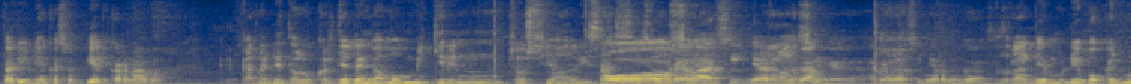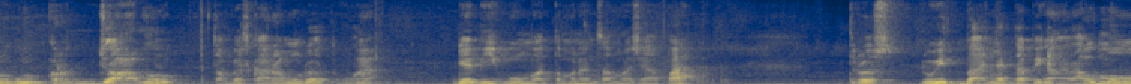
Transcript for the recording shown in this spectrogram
Tadi dia kesepian karena apa? karena dia terlalu kerja dan nggak mau mikirin sosialisasi Oh, sosial- relasinya relasi. renggang ya. Relasinya renggang. Setelah dia dia pokoknya dulu, dulu kerja mulu sampai sekarang udah tua dia bingung mau temenan sama siapa terus duit banyak tapi nggak tahu mau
